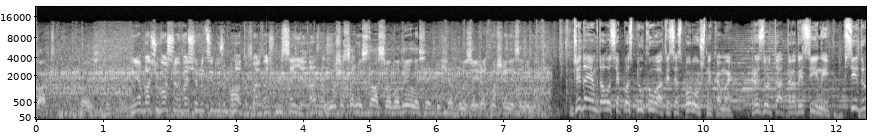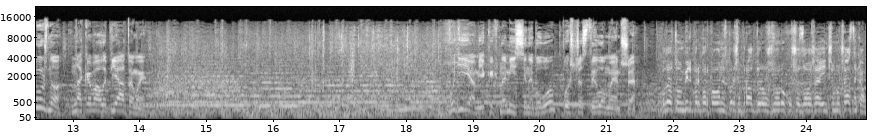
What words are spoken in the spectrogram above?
карт. Тобто, Ну я бачу, ваші ваші руці дуже багато кажуть, значить місця є, да? ну, що це міста освободилися, які зараз будуть заїжджати машини займати. Джедаям вдалося поспілкуватися з порушниками. Результат традиційний. Всі дружно накивали п'ятами. Водіям, яких на місці не було, пощастило менше. Коли автомобіль припаркований з порушенням правил дорожнього руху, що заважає іншим учасникам,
